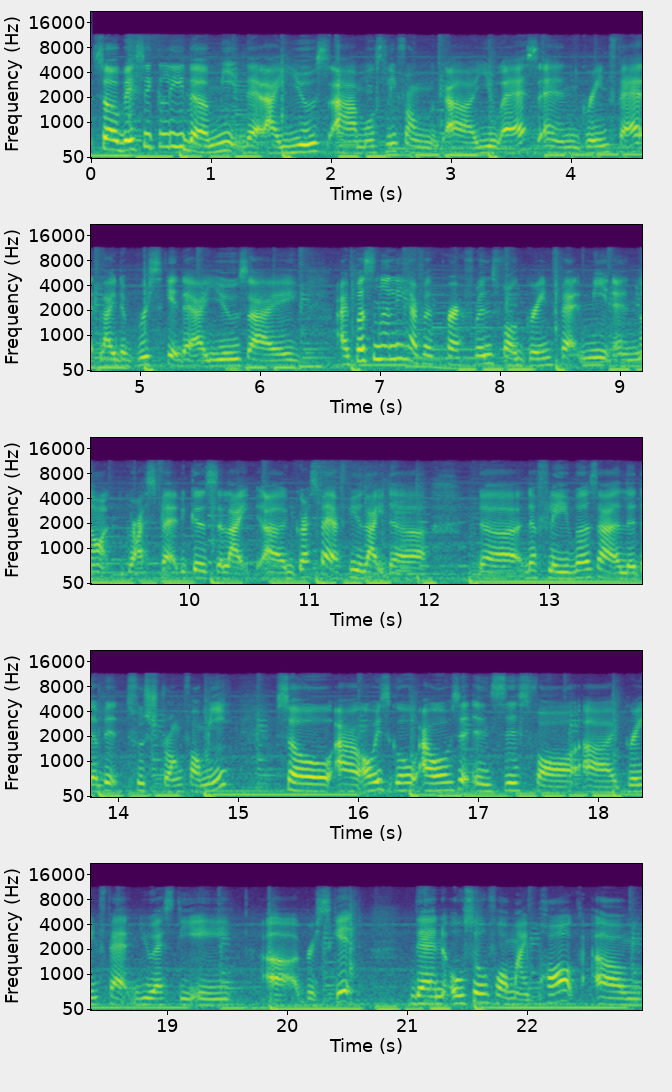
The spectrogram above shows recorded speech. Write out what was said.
So basically the meat that I use are mostly from uh, US and grain fed. Like the brisket that I use, I, I personally have a preference for grain fed meat and not grass fed because like uh, grass fed I feel like the, the, the flavors are a little bit too strong for me. So I always go, I always insist for uh, grain fed USDA uh, brisket. Then also for my pork, um,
